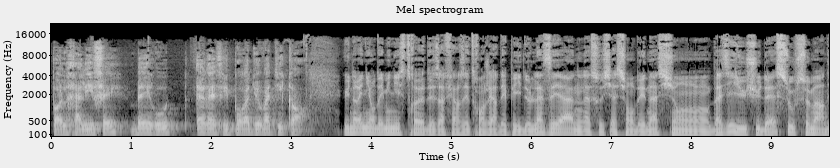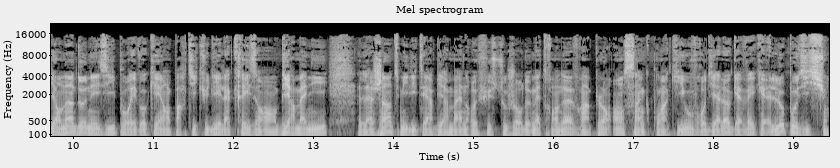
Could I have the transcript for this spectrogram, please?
Paul Khalife, Beyrouth, RFI pour Radio Vatican. Une réunion des ministres des Affaires étrangères des pays de l'ASEAN, l'association des nations d'Asie du Sud-Est, s'ouvre ce mardi en Indonésie pour évoquer en particulier la crise en Birmanie. La junte militaire birmane refuse toujours de mettre en œuvre un plan en cinq points qui ouvre au dialogue avec l'opposition.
